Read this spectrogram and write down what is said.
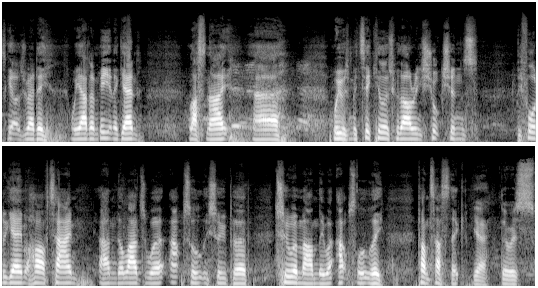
to get us ready. We had a meeting again last night. Uh, we was meticulous with our instructions before the game at half time, and the lads were absolutely superb. To a man, they were absolutely fantastic. Yeah, there was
